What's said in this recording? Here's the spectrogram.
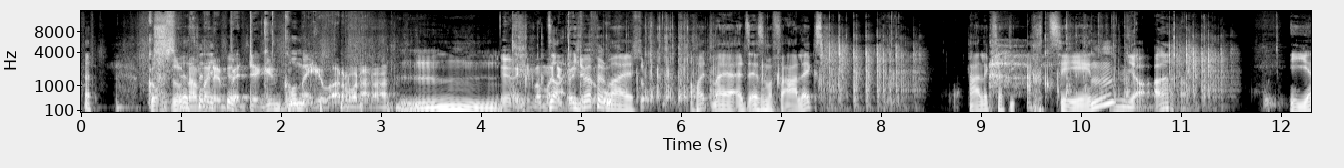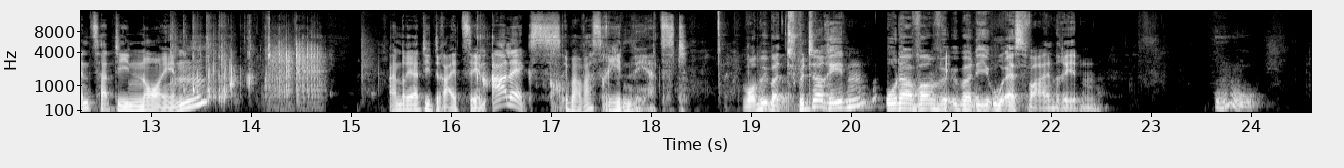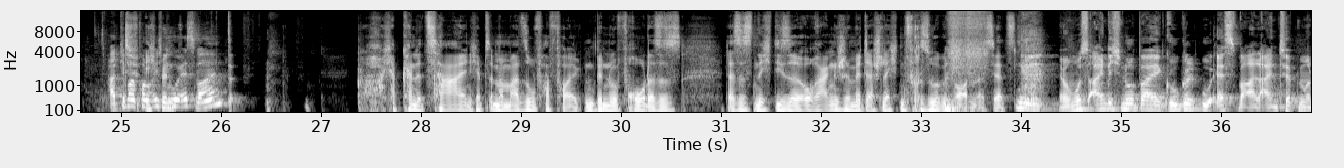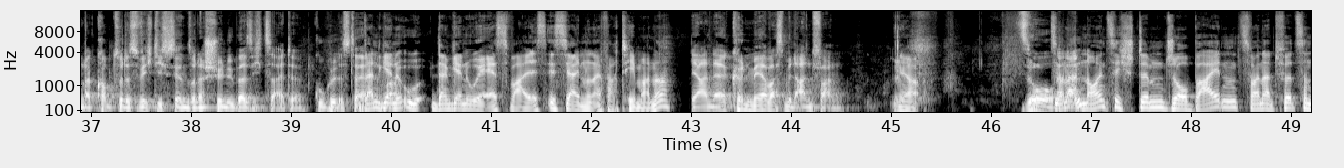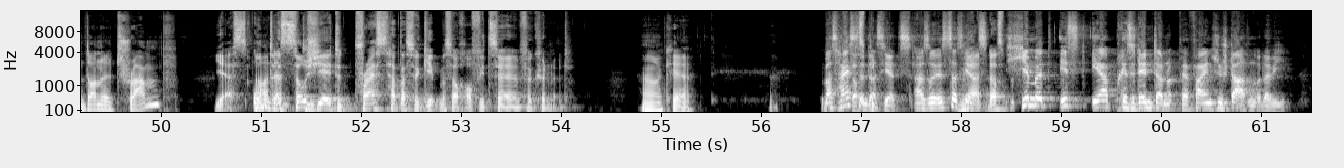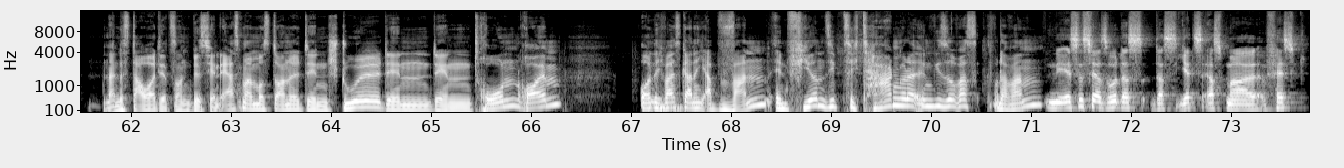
Kommst du nach find meine ich gut. Bettdecke? Mal hier mal runter. Ja, ich So, ich würfel mal. So. Heute mal als erstes mal für Alex. Alex hat die 18. Ja. Jens hat die 9. André hat die 13. Alex, über was reden wir jetzt? Wollen wir über Twitter reden oder wollen wir über die US-Wahlen reden? Uh. Hat jemand von Ich euch die US-Wahlen? Oh, ich habe keine Zahlen, ich habe es immer mal so verfolgt und bin nur froh, dass es, dass es nicht diese Orange mit der schlechten Frisur geworden ist jetzt. Ja, man muss eigentlich nur bei Google US-Wahl eintippen und da kommt so das Wichtigste in so einer schönen Übersichtsseite. Google ist da ja Dann immer- gerne, U dann gerne US-Wahl. Es ist ja nun einfach Thema, ne? Ja, ne, können mehr was mit anfangen. Ja. So, 290 Stimmen Joe Biden, 214 Donald Trump. Yes. Oh, Und das- Associated Press hat das Ergebnis auch offiziell verkündet. Ah, Okay. Was heißt Das denn das jetzt? Also ist das Ja, jetzt, das- hiermit ist er Präsident der, der Vereinigten Staaten oder wie? Nein, das dauert jetzt noch ein bisschen. Erstmal muss Donald den Stuhl, den, den Thron räumen. Und ich weiß gar nicht, ab wann? In 74 Tagen oder irgendwie sowas? Oder wann? Nee, es ist ja so, dass, dass jetzt erstmal fest,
